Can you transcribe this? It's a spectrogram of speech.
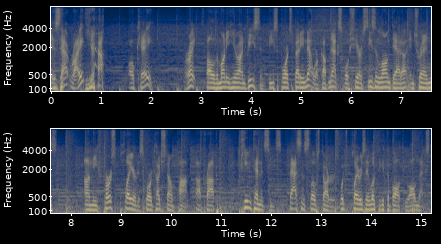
Is that right? Yeah. Okay. All right. Follow the money here on VSIN, the Sports Betting Network. Up next, we'll share season long data and trends on the first player to score a touchdown pop, uh, prop, team tendencies, fast and slow starters, which players they look to get the ball to. All next.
